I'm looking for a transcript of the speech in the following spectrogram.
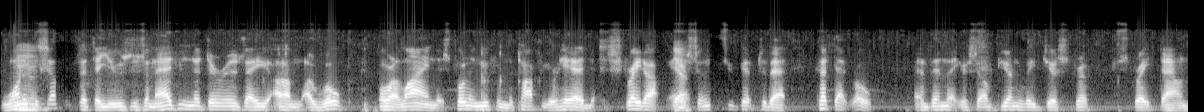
One of the Mhm. symbols that they use is imagine that there is a um, a rope or a line that's pulling you from the top of your head straight up. And Yeah. as soon as you get to that, cut that rope, and then let yourself generally just drift straight down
